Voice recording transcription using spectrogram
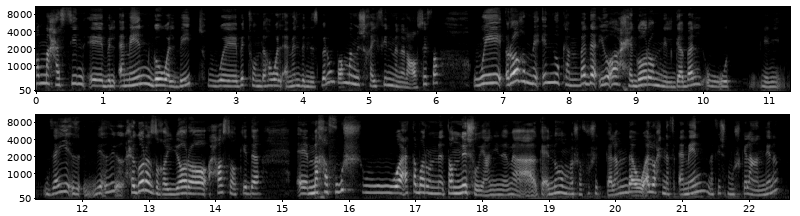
هم حاسين آه، بالأمان جوه البيت وبيتهم ده هو الأمان بالنسبة لهم فهم مش خايفين من العاصفة. ورغم إنه كان بدأ يقع حجارة من الجبل و يعني زي حجارة صغيرة حصى كده آه، ما خافوش واعتبروا إن طنشوا يعني كأنهم ما شافوش الكلام ده وقالوا إحنا في أمان مفيش مشكلة عندنا. آه،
